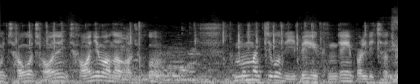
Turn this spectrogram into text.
나가보니 자원, 자원이, 자원이 많아가지고 한 번만 찍어도 200이 굉장히 빨리 차죠.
